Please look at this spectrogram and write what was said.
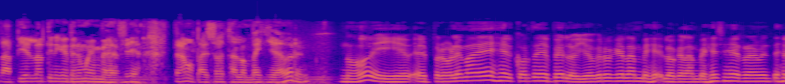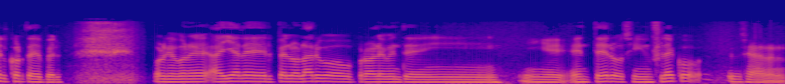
la piel la tiene que tener muy envejecida. Pero para eso están los maquilladores. ¿no? Y el, problema es el corte de pelo. Yo creo que la lo que la envejece realmente es el corte de pelo. Porque con el, a ella el pelo largo probablemente entero, sin fleco, o sea,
